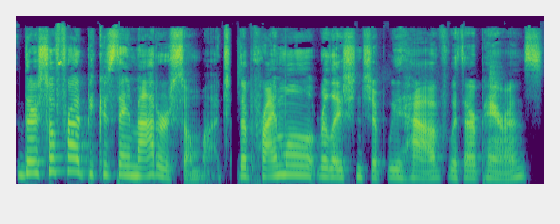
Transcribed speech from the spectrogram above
they're so fraught because they matter so much. The primal relationship we have with our parents,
